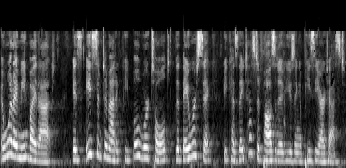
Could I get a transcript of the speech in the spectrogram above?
And what I mean by that is asymptomatic people were told that they were sick because they tested positive using a PCR test.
